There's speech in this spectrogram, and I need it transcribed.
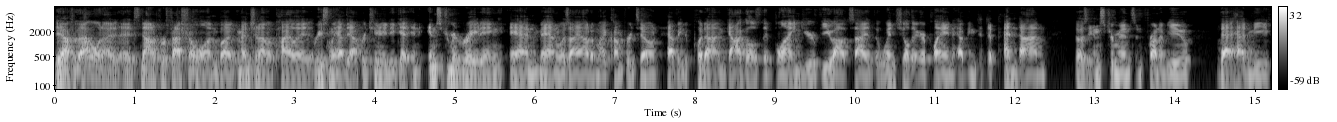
Yeah, for that one, I, it's not a professional one, but mentioned I'm a pilot. Recently had the opportunity to get an instrument rating, and man, was I out of my comfort zone. Having to put on goggles that blind your view outside the windshield of the airplane, having to depend on those instruments in front of you, that had me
